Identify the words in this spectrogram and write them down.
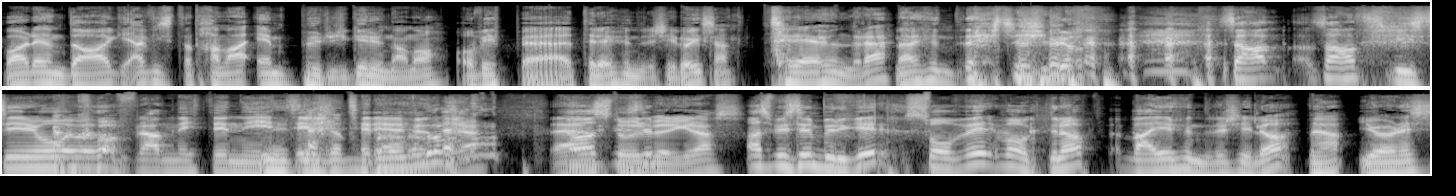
var det en dag Jeg visste at han er en burger unna nå å vippe 300 kilo. ikke sant? 300? Nei, 100 kilo. så, han, så han spiser jo Gå fra 99 til 300. Det er en stor spiser- burger, ass. Han spiser en burger, sover, våkner opp, veier 100 kilo. Ja. Jonis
